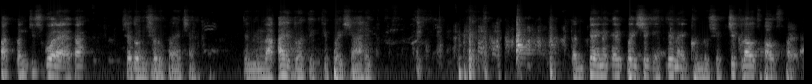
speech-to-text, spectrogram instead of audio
पाच पंचवीस गोळ्या आहेत आता शे दोनशे रुपयाच्या. ते म्हणला आहेत बा तितके पैसे आहेत. पण त्याने काही पैसे घेतले नाही खंडूशेठ. चिखलावच पाऊस पडला.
